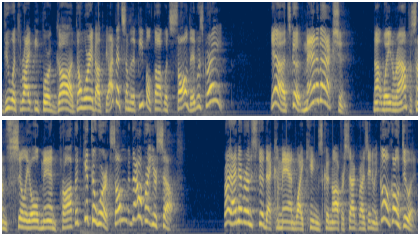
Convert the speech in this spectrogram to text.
Do what's right before God. Don't worry about the people. I bet some of the people thought what Saul did was great. Yeah, it's good. Man of action. Not wait around for some silly old man prophet. Get to work. Some, offer it yourself. Right? I never understood that command why kings couldn't offer sacrifice anyway. Go, go do it.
